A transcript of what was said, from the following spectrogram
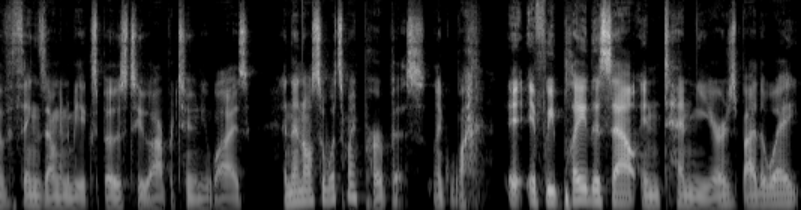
of things I'm going to be exposed to opportunity wise? And then also, what's my purpose? Like, why, if we play this out in 10 years, by the way,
